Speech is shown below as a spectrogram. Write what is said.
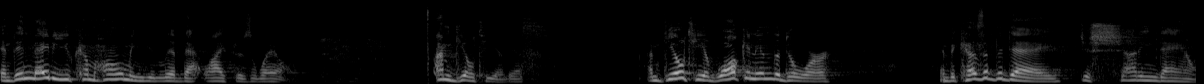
and then maybe you come home and you live that life as well. I'm guilty of this. I'm guilty of walking in the door and because of the day, just shutting down,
